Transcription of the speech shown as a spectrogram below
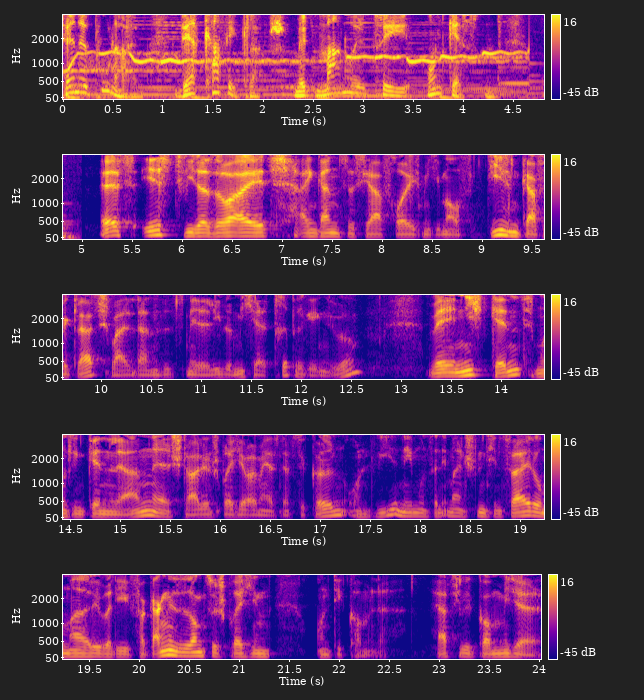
Antenne Pulheim, der Kaffeeklatsch mit Manuel C. und Gästen. Es ist wieder soweit. Ein ganzes Jahr freue ich mich immer auf diesen Kaffeeklatsch, weil dann sitzt mir der liebe Michael Trippel gegenüber. Wer ihn nicht kennt, muss ihn kennenlernen. Er ist Stadionsprecher beim 1. FC Köln und wir nehmen uns dann immer ein Stündchen Zeit, um mal über die vergangene Saison zu sprechen und die kommende. Herzlich willkommen, Michael.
